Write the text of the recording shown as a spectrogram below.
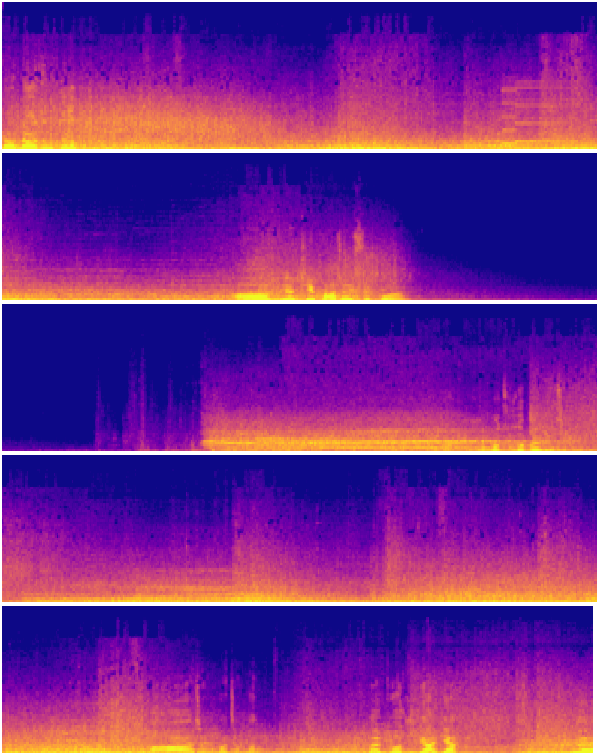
내가, 내가, 내가. 아 그냥 뒤에 빠져 있을 걸. 누구 먼저 잡아야 되지? 아 잠깐만 잠깐만. 날 도와준 게 아니야? 왜?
